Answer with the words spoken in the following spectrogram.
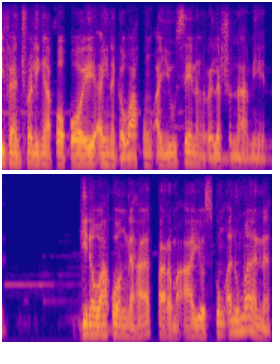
Eventually nga Popoy ay nagawa kong ayusin ang relasyon namin. Ginawa ko ang lahat para maayos kung anuman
